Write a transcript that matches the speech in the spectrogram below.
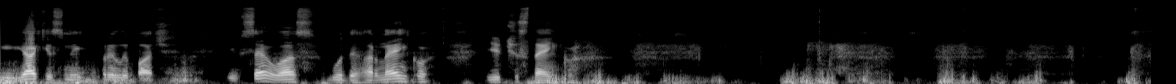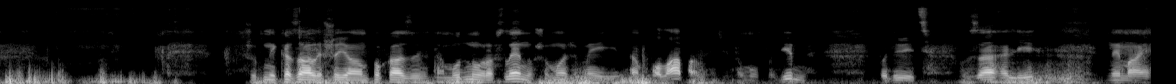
і якісний прилипач. І все у вас буде гарненько і чистенько. Щоб не казали, що я вам показую там одну рослину, що може ми її там полапали чи тому подібне. Подивіться, взагалі немає.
